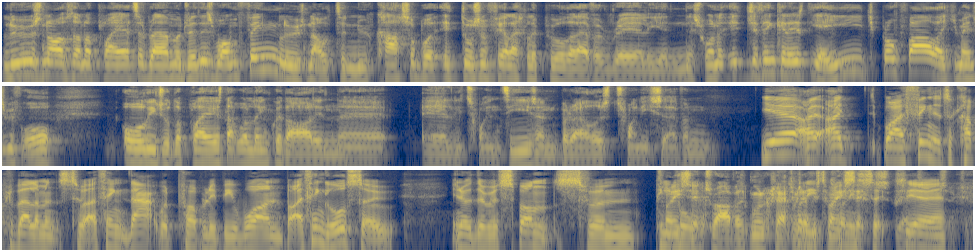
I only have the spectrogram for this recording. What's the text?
losing out on a player to Real Madrid is one thing, losing out to Newcastle, but it doesn't feel like Liverpool are ever really in this one. do you think it is the age profile, like you mentioned before? All these other players that were linked with are in the early twenties, and Barella's twenty seven. Yeah, I, I well, I think there's a couple of elements to it. I think that would probably be one, but I think also you know the response from people 26 rather I'm going to correct 20, 26, 26 yeah, yeah. 26, yeah.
